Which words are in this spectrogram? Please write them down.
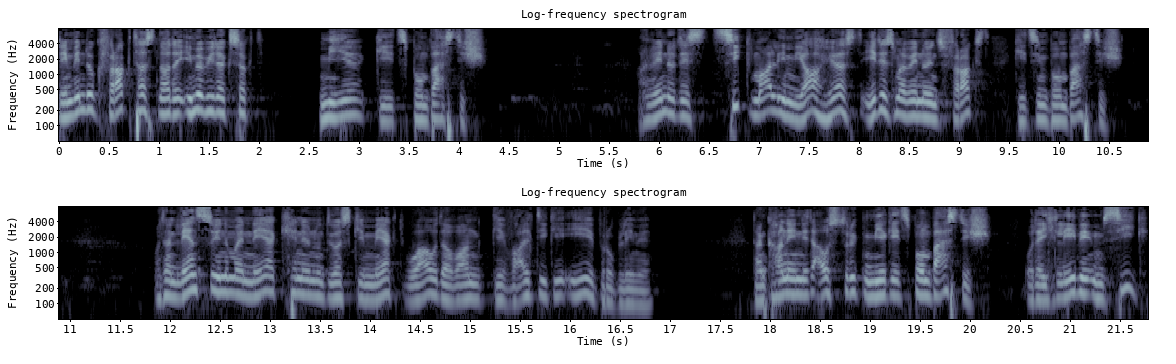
Denn wenn du gefragt hast, dann hat er immer wieder gesagt, mir geht's bombastisch. Und wenn du das zigmal im Jahr hörst, jedes Mal, wenn du ihn fragst, geht's ihm bombastisch. Und dann lernst du ihn einmal näher kennen und du hast gemerkt, wow, da waren gewaltige Eheprobleme. Dann kann ich nicht ausdrücken, mir geht's bombastisch oder ich lebe im Sieg.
